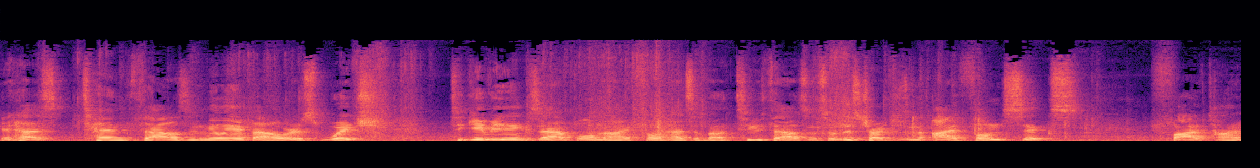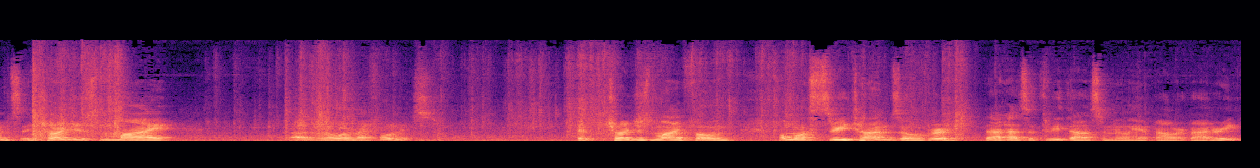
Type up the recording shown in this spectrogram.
it has 10,000 milliamp hours, which to give you an example, an iPhone has about 2,000. So this charges an iPhone 6 five times. It charges my, I don't know where my phone is. It charges my phone almost three times over. That has a 3000 milliamp hour battery.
